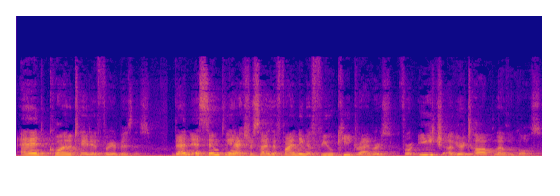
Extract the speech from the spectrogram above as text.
and quantitative for your business. Then it's simply an exercise of finding a few key drivers for each of your top level goals.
